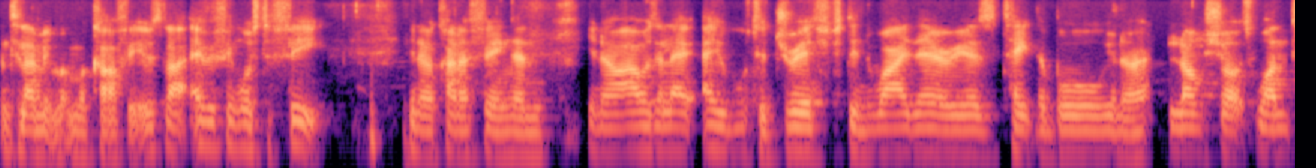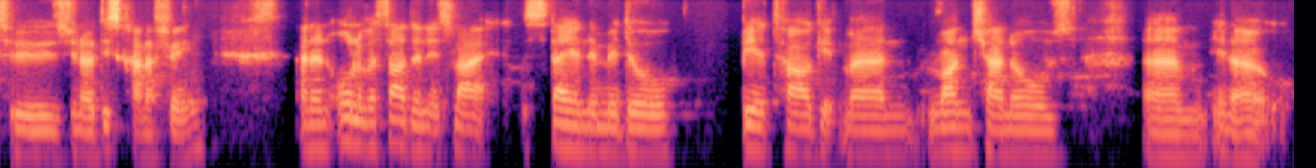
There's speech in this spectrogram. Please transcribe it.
until I met McCarthy. It was like everything was to feet, you know, kind of thing. And you know, I was able to drift in wide areas, take the ball, you know, long shots, one twos, you know, this kind of thing. And then all of a sudden, it's like stay in the middle, be a target man, run channels, um, you know,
